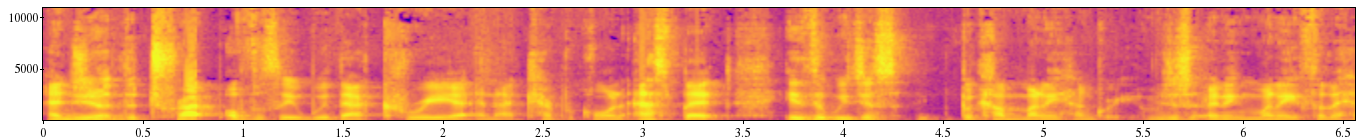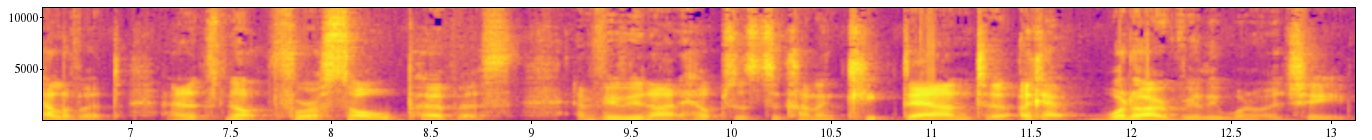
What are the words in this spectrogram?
And you know, the trap obviously with our career and our Capricorn aspect is that we just become money hungry. I'm just earning money for the hell of it. And it's not for a sole purpose. And Vivianite helps us to kind of kick down to, okay, what do I really want to achieve?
